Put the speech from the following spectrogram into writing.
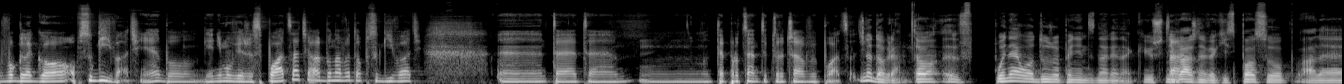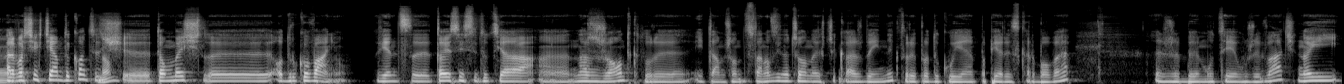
w ogóle go obsługiwać, nie? Bo ja nie mówię, że spłacać, albo nawet obsługiwać te, te, mm, te procenty, które trzeba wypłacać. No dobra, to e, wpłynęło dużo pieniędzy na rynek. Już Tak. nieważne w jaki sposób, ale... Ale właśnie chciałem dokończyć No. y, tą myśl y, o drukowaniu. Więc y, to jest instytucja, y, nasz rząd, który i tam rząd Stanów Zjednoczonych, czy każdy inny, który produkuje papiery skarbowe, żeby móc je używać. No i,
